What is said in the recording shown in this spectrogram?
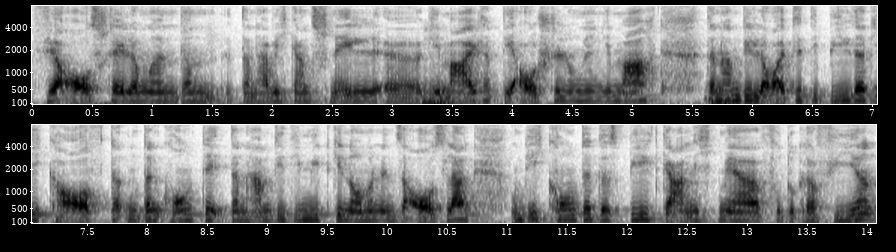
für Ausstellungen, dann, dann habe ich ganz schnell äh, Mhm. gemalt, habe die Ausstellungen gemacht, dann haben die Leute die Bilder gekauft und dann konnte, dann haben die die mitgenommen ins Ausland und ich konnte das Bild gar nicht mehr fotografieren,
